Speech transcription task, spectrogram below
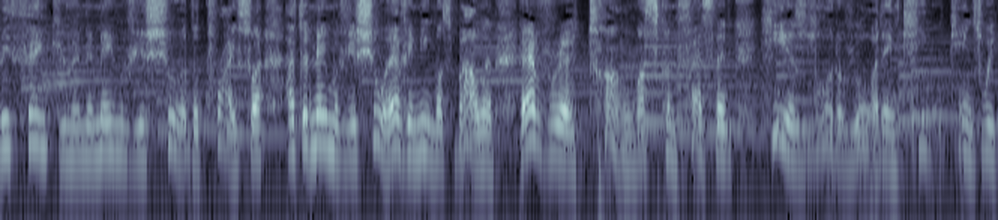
We thank you in the name of Yeshua the Christ, for at the name of Yeshua, every knee must bow and every tongue must confess that He is Lord of Lords and King of Kings. We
